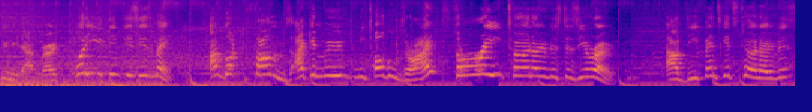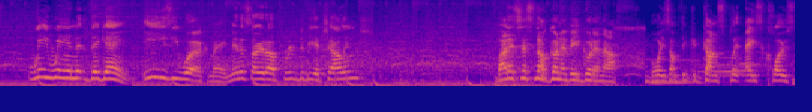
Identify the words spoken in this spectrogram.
Give me that, bro. What do you think this is, mate? I've got thumbs. I can move me toggles, all right? Three turnovers to zero. Our defense gets turnovers. We win the game. Easy work, mate. Minnesota proved to be a challenge. But it's just not going to be good enough. Boys, I'm thinking gun split, ace close,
